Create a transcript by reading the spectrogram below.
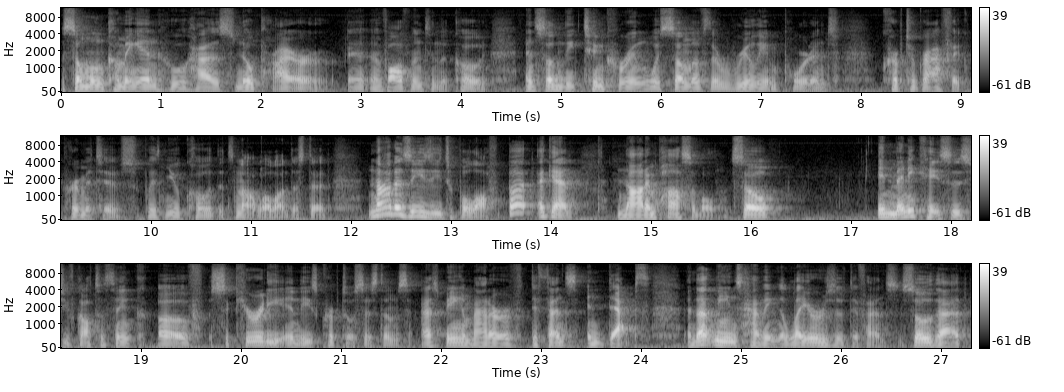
someone coming in who has no prior uh, involvement in the code and suddenly tinkering with some of the really important cryptographic primitives with new code that's not well understood. Not as easy to pull off, but again, not impossible. So in many cases, you've got to think of security in these crypto systems as being a matter of defense in depth. And that means having layers of defense so that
